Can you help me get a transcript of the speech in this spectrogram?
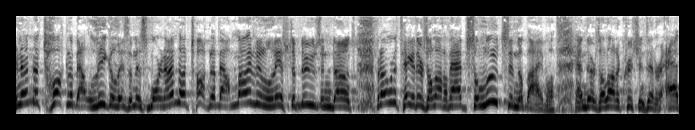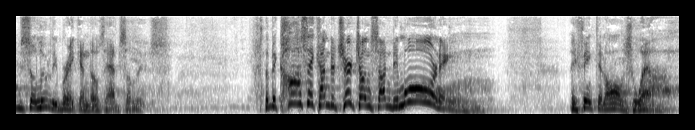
And I'm not talking about legalism this morning. I'm not talking about my little list of do's and don'ts. But I want to tell you there's a lot of absolutes in the Bible. And there's a lot of Christians that are absolutely breaking those absolutes. But because they come to church on Sunday morning, they think that all is well.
